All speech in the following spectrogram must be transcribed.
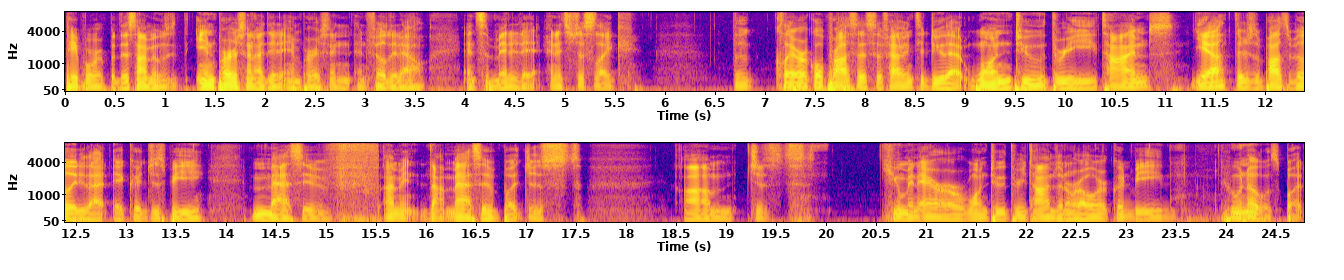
paperwork, but this time it was in person. I did it in person and filled it out and submitted it. And it's just like the clerical process of having to do that one, two, three times. Yeah, there's a possibility that it could just be massive. I mean, not massive, but just, um, just human error one, two, three times in a row, or it could be who knows? But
